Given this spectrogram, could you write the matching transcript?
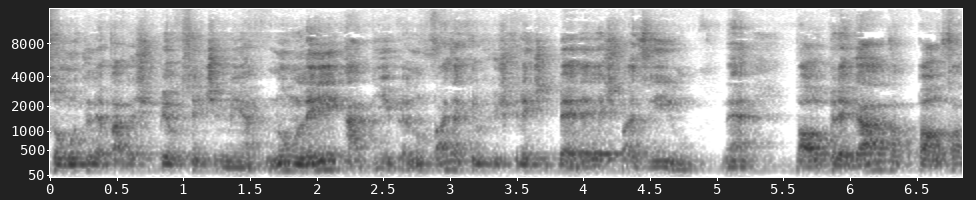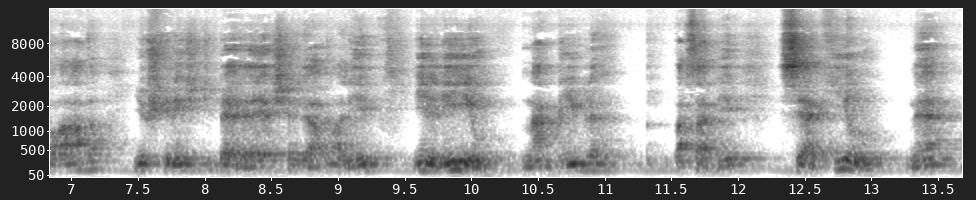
são muito levadas pelo sentimento. Não leem a Bíblia, não faz aquilo que os crentes de Bereias faziam. Né? Paulo pregava, Paulo falava e os crentes de Bereias chegavam ali e liam na Bíblia para saber se aquilo né,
